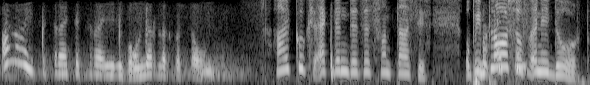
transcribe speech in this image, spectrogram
al daai vertrekke kry hierdie wonderlik gesond. Hi Koeks, ek dink dit is fantasties. Op die Maar plaas of in die dorp?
